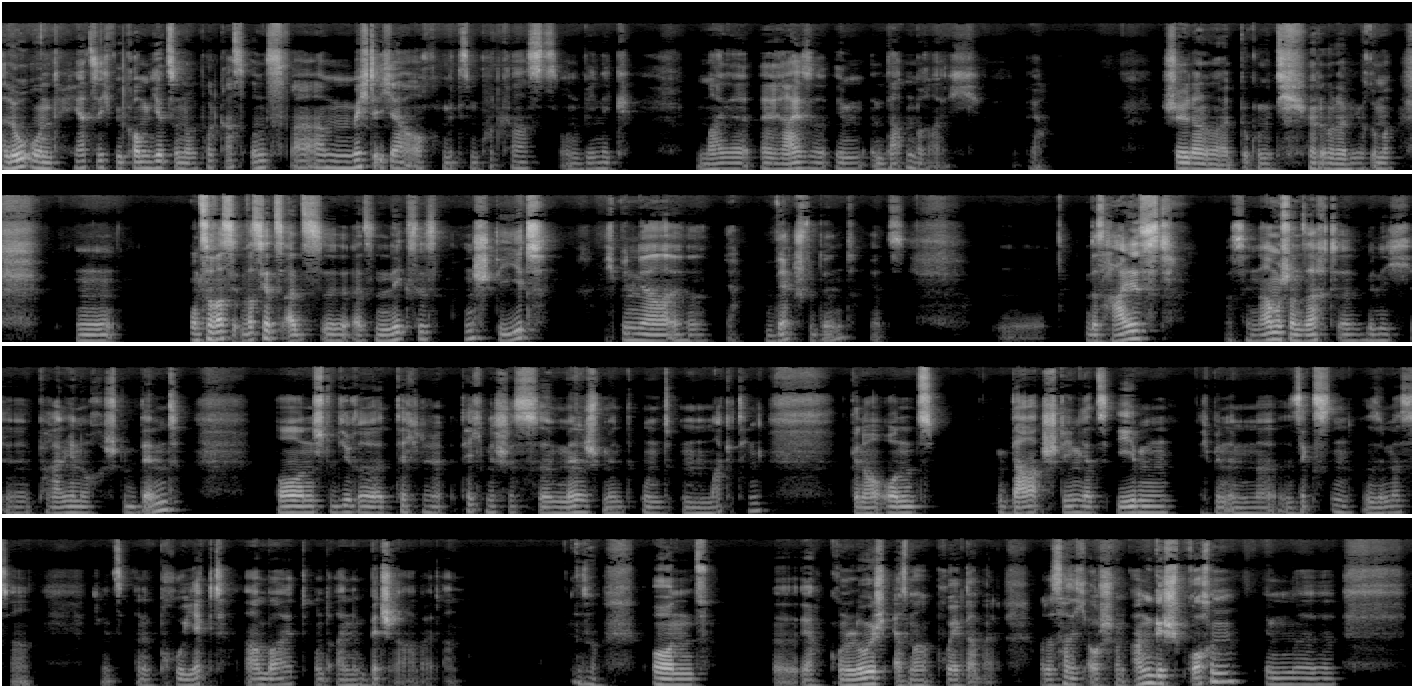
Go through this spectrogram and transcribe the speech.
Hallo und herzlich willkommen hier zu einem neuen Podcast. Und zwar möchte ich ja auch mit diesem Podcast so ein wenig meine Reise im Datenbereich ja, schildern oder dokumentieren oder wie auch immer. Und zwar was, was jetzt als, äh, als nächstes ansteht. Ich bin ja, äh, ja Werkstudent jetzt. Das heißt, was der Name schon sagt, äh, bin ich äh, parallel noch Student und studiere technisches äh, Management und Marketing. Genau, und da stehen jetzt eben, ich bin im sechsten Semester, jetzt eine Projektarbeit und eine Bachelorarbeit an. Also, und äh, ja, chronologisch erstmal Projektarbeit. Und das hatte ich auch schon angesprochen im, äh,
